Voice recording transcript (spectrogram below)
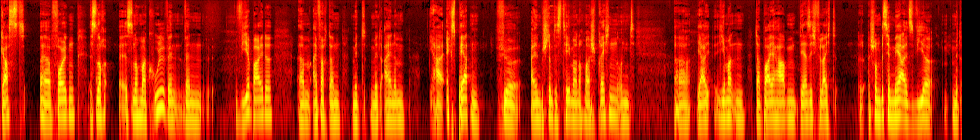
Gastfolgen ist noch, ist noch mal cool, wenn, wenn wir beide ähm, einfach dann mit, mit einem ja, Experten für ein bestimmtes Thema nochmal sprechen und äh, ja, jemanden dabei haben, der sich vielleicht schon ein bisschen mehr als wir mit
